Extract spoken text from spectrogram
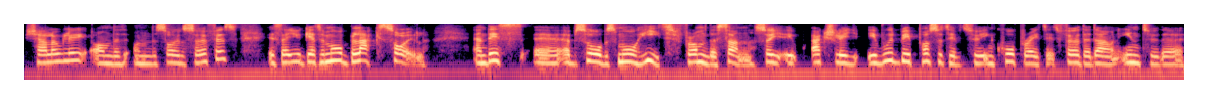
shallowly on the on the soil surface, is that you get a more black soil, and this uh, absorbs more heat from the sun. So it, actually, it would be positive to incorporate it further down into the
